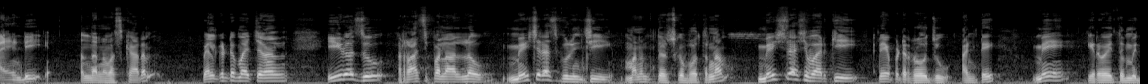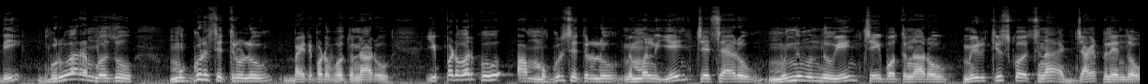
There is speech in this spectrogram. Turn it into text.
Hi అండి అందరు నమస్కారం. వెల్కమ్ టు మై ఛానల్ ఈరోజు రాశి ఫలాల్లో మేషరాశి గురించి మనం తెలుసుకోబోతున్నాం. మేషరాశి వారికి రేపటి రోజు అంటే మే ఇరవై తొమ్మిది గురువారం రోజు ముగ్గురు శత్రువులు బయటపడబోతున్నారు. ఇప్పటి వరకు ఆ ముగ్గురు శత్రువులు మిమ్మల్ని ఏం చేశారు ముందు ముందు ఏం చేయబోతున్నారో మీరు తీసుకోవాల్సిన జాగ్రత్తలు ఏందో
